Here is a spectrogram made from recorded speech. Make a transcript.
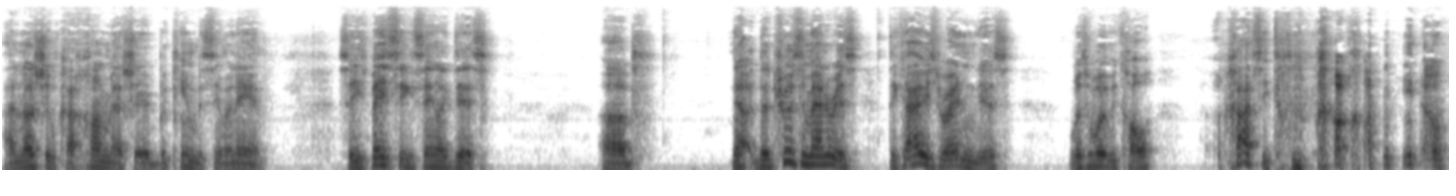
Anoshim Chacham Yasher Bekim B'Simaneim. So he's basically saying like this. Uh, now, the truth of the matter is, the guy who's writing this was what we call chatzi you know,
